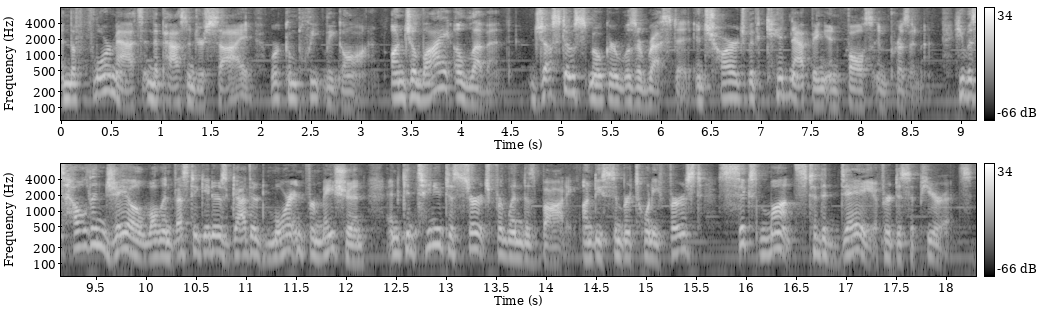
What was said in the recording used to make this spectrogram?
and the floor mats in the passenger side were completely gone. On July 11th, Justo Smoker was arrested and charged with kidnapping and false imprisonment. He was held in jail while investigators gathered more information and continued to search for Linda's body. On December 21st, six months to the day of her disappearance,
